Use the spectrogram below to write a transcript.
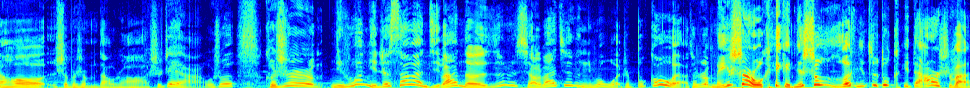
然后什么什么的，我说啊是这样，我说可是你说你这三万几万的，就是小了吧唧的，你说我这不够呀？他说没事儿，我可以给您升额，您最多可以贷二十万。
